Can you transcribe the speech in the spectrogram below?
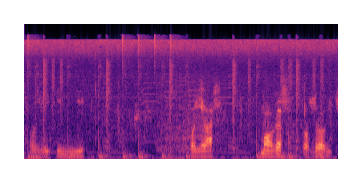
stworzyli inni, ponieważ możesz to zrobić.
